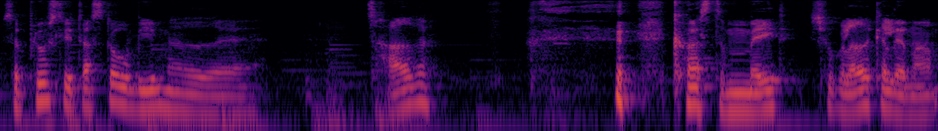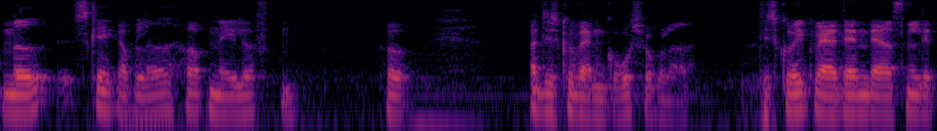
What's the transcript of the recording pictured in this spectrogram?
Så pludselig der stod vi med øh, 30 custom made chokoladekalender med skæg og blade hoppende i luften på. Og det skulle være den gode chokolade. Det skulle ikke være den der sådan lidt,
